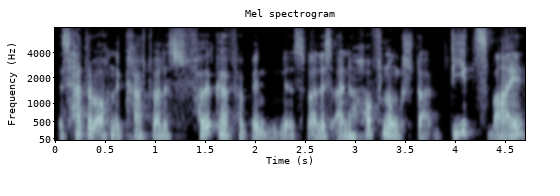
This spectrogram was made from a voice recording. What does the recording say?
Es hat aber auch eine Kraft, weil es völkerverbindend ist, weil es eine Hoffnung stark. Die zwei,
